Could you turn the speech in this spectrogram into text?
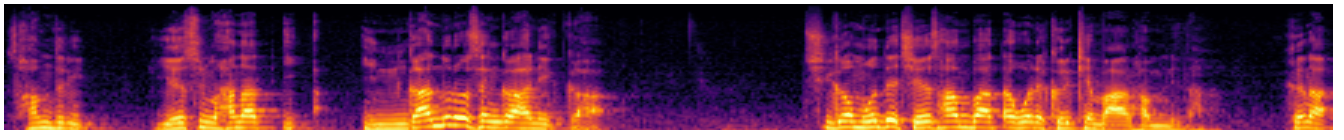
사람들이 예수님 하나 이- 인간으로 생각하니까 지가 뭔데 죄 사함 받았다고 그래 그렇게 말합니다. 그러나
